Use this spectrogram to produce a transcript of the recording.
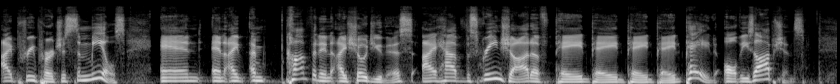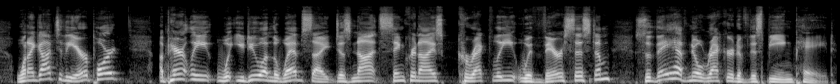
I pre-purchased some meals, and and I, I'm confident I showed you this. I have the screenshot of paid, paid, paid, paid, paid. All these options. When I got to the airport, apparently what you do on the website does not synchronize correctly with their system, so they have no record of this being paid.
